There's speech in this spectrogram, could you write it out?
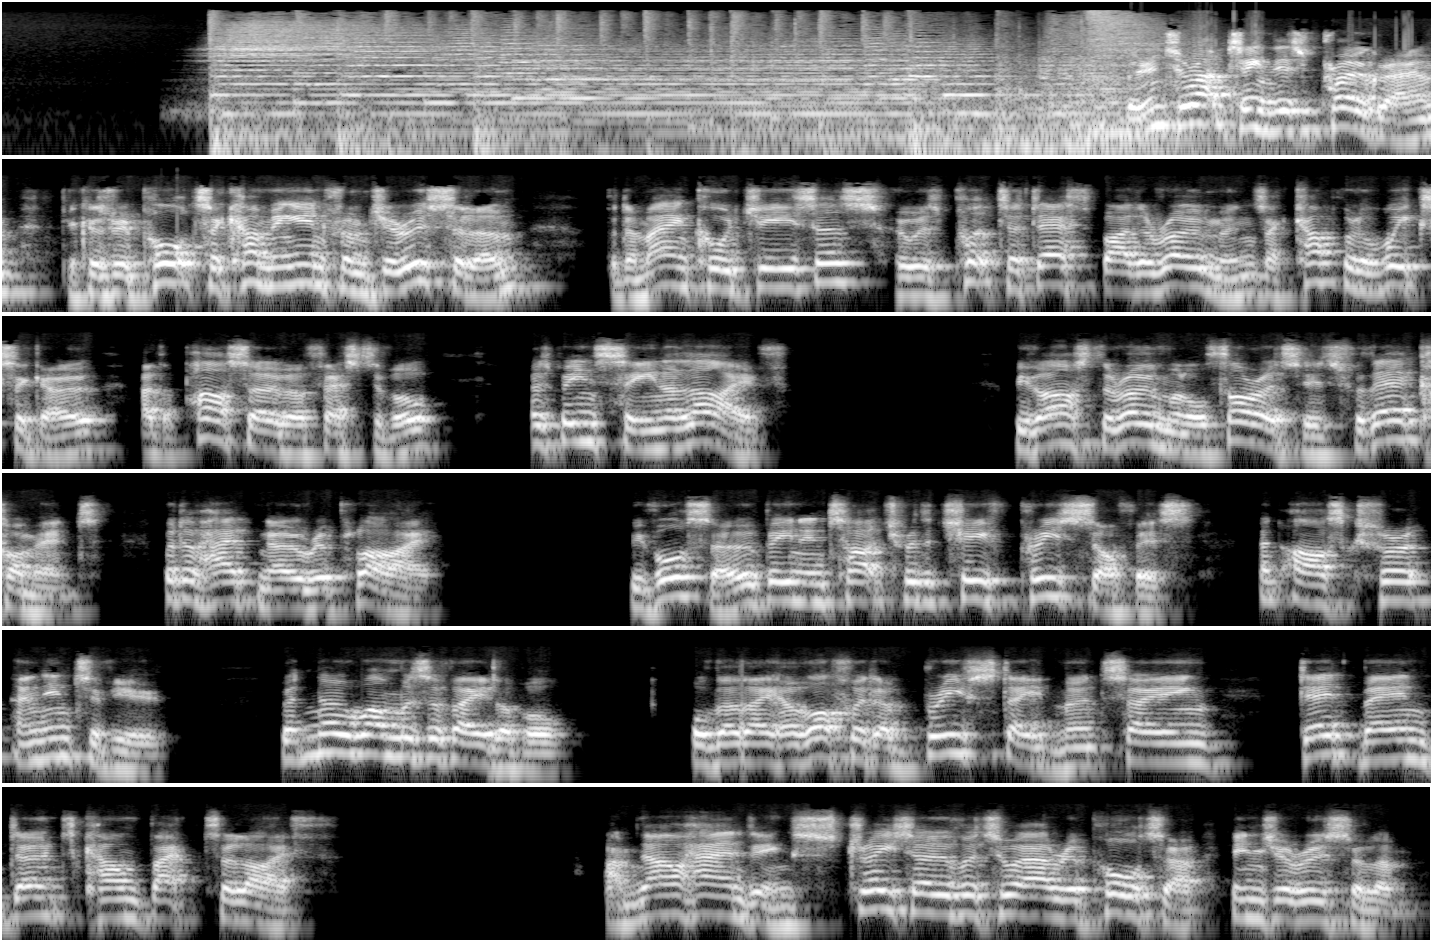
We're interrupting this program because reports are coming in from Jerusalem that a man called Jesus, who was put to death by the Romans a couple of weeks ago at the Passover festival, has been seen alive. We've asked the Roman authorities for their comment, but have had no reply. We've also been in touch with the chief priest's office and asked for an interview, but no one was available, although they have offered a brief statement saying Dead men don't come back to life. I'm now handing straight over to our reporter in Jerusalem.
